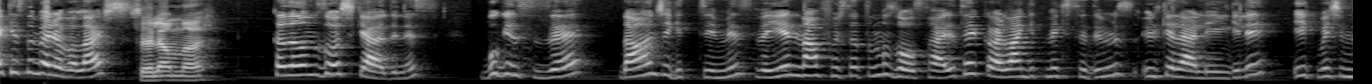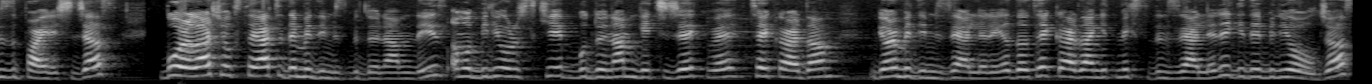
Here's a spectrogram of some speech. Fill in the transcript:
Herkese merhabalar. Selamlar. Kanalımıza hoş geldiniz. Bugün size daha önce gittiğimiz ve yeniden fırsatımız olsaydı tekrardan gitmek istediğimiz ülkelerle ilgili ilk beşimizi paylaşacağız. Bu aralar çok seyahat edemediğimiz bir dönemdeyiz ama biliyoruz ki bu dönem geçecek ve tekrardan görmediğimiz yerlere ya da tekrardan gitmek istediğimiz yerlere gidebiliyor olacağız.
